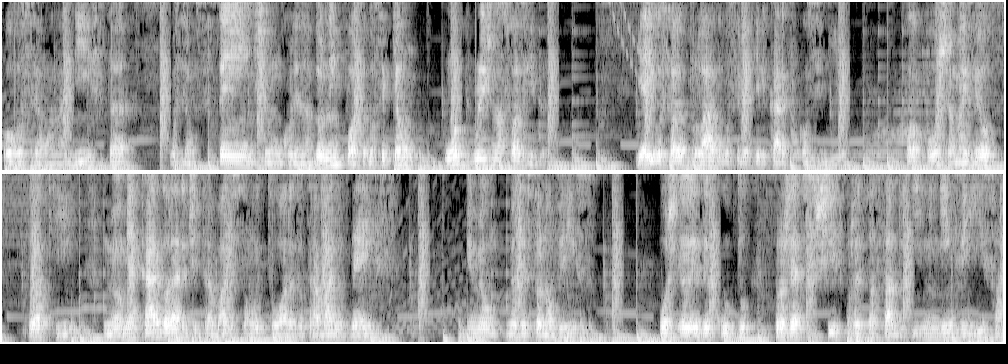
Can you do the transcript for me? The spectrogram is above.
ou você é um analista, você é um assistente, um coordenador, não importa. Você quer um, um upgrade na sua vida. E aí você olha para o lado, você vê aquele cara que conseguiu fala, poxa, mas eu tô aqui, meu, minha carga horária de trabalho são 8 horas, eu trabalho 10 e o meu, meu gestor não vê isso? Poxa, eu executo projetos X, projetos assado e ninguém vê isso? Ah,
